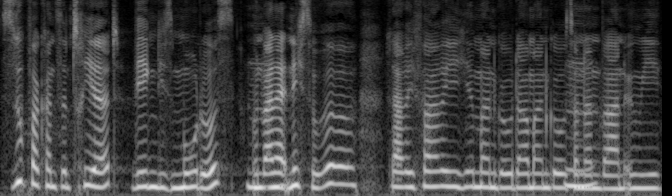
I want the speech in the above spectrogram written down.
super konzentriert wegen diesem Modus und Mhm. waren halt nicht so äh, Larifari, hier mal ein Go, da mal ein Go, Mhm. sondern waren irgendwie,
